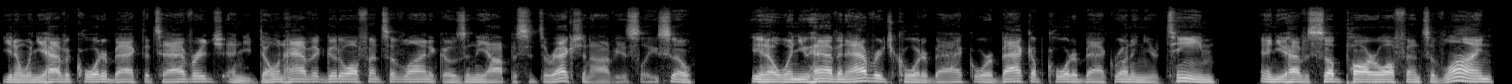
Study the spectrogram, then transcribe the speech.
You know, when you have a quarterback that's average and you don't have a good offensive line, it goes in the opposite direction, obviously. So, you know, when you have an average quarterback or a backup quarterback running your team, and you have a subpar offensive line,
